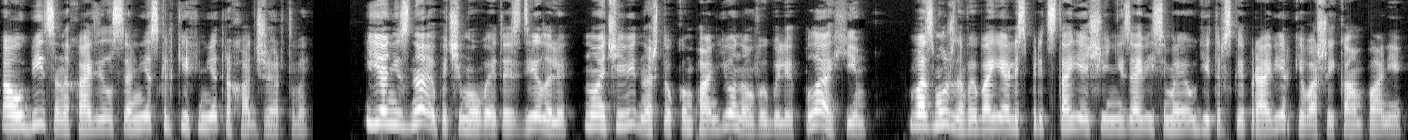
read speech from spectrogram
а убийца находился в нескольких метрах от жертвы. Я не знаю, почему вы это сделали, но очевидно, что компаньоном вы были плохим. Возможно, вы боялись предстоящей независимой аудиторской проверки вашей компании,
